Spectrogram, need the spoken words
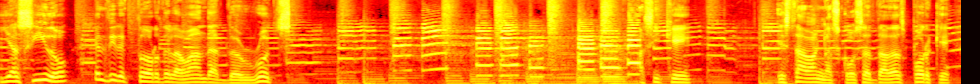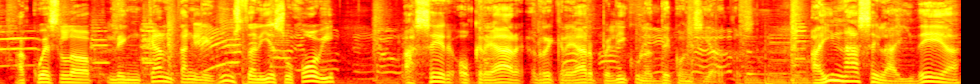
y ha sido el director de la banda The Roots. Así que estaban las cosas dadas porque a Questlove le encantan, le gustan y es su hobby hacer o crear, recrear películas de conciertos. Ahí nace la idea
